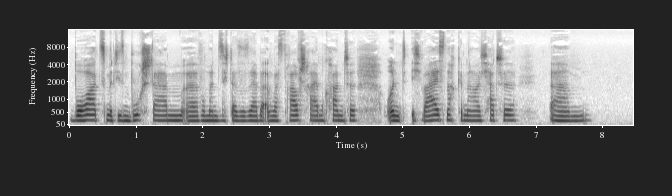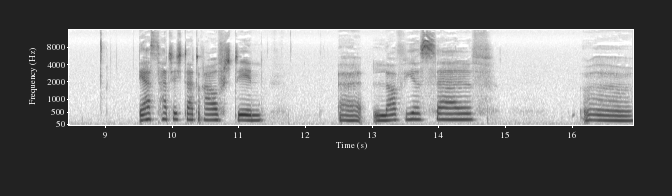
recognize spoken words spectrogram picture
Boards mit diesen Buchstaben, äh, wo man sich da so selber irgendwas draufschreiben konnte. Und ich weiß noch genau, ich hatte, ähm, erst hatte ich da drauf stehen, äh, Love yourself, äh,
